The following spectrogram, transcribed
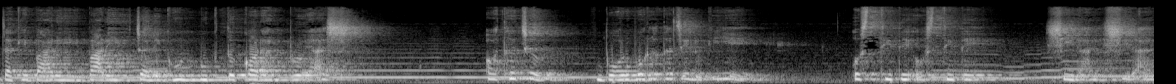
যাকে বাড়ি বাড়ি চলে ঘুণমুক্ত করার প্রয়াস, অথচ বর্বরতা যে লুকিয়ে অস্থিতে অস্থিতে, শিরায় শিরায়।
